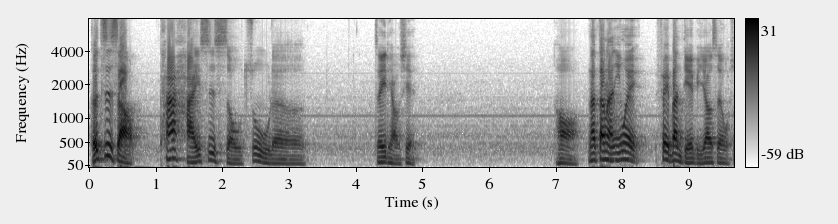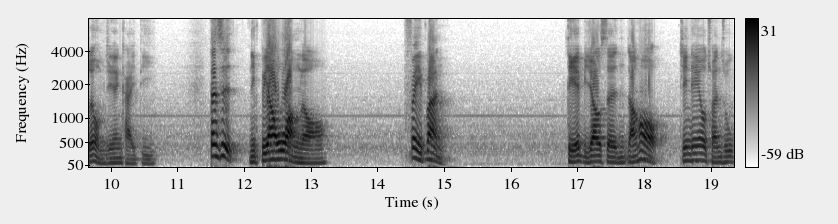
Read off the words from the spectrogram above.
可是至少它还是守住了这一条线。好，那当然因为费半跌比较深，所以我们今天开低。但是你不要忘了哦，费半跌比较深，然后今天又传出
